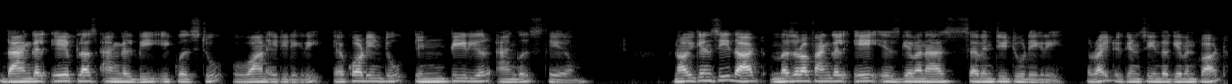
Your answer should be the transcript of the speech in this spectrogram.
the angle A plus angle B equals to 180 degree according to interior angles theorem. Now you can see that measure of angle A is given as 72 degree, right? You can see in the given part,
